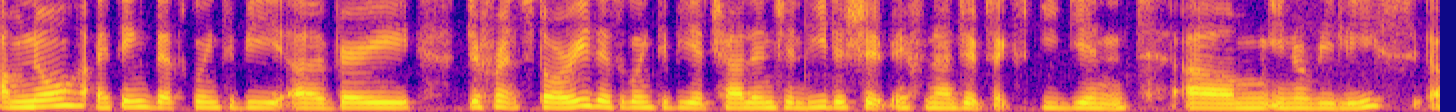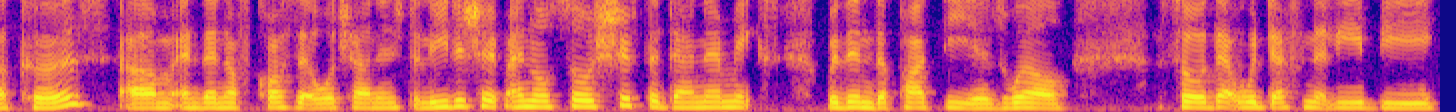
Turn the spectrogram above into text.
umno i think that's going to be a very different story. There's going to be a challenge in leadership if najib's expedient um, you know release occurs. Um, and then of course that will challenge the leadership and also shift the dynamics within the party as well. So that would definitely be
